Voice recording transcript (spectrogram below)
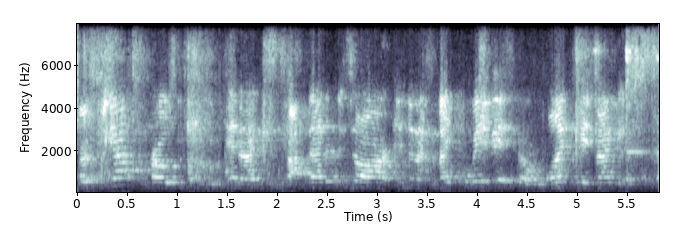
First we got frozen food, and I just pop that in the jar, and then I microwave it for one just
